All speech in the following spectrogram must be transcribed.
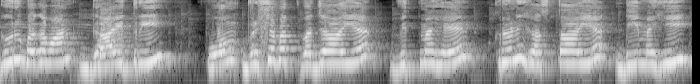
குரு பகவான் காயத்ரி ஓம் விஷபத்வஜாய வித்மஹே கிருணிஹஸ்தாய தீமஹி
